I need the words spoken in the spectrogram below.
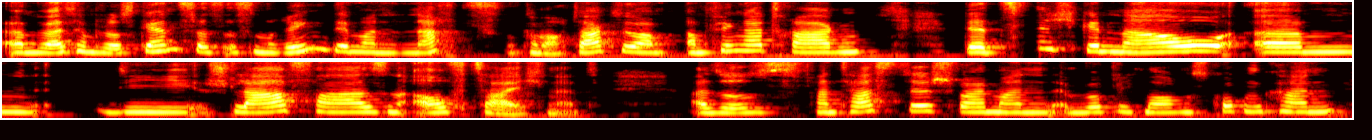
Ähm, ich weiß nicht, ob du das kennst, das ist ein Ring, den man nachts, kann man auch tagsüber am Finger tragen, der ziemlich genau ähm, die Schlafphasen aufzeichnet. Also es ist fantastisch, weil man wirklich morgens gucken kann,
